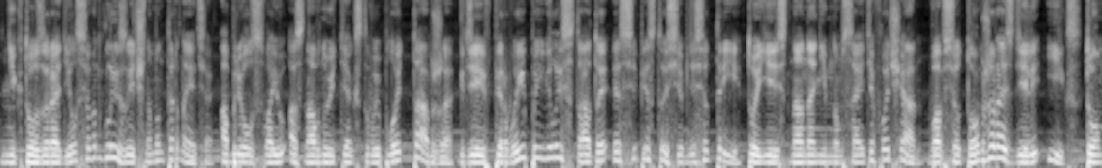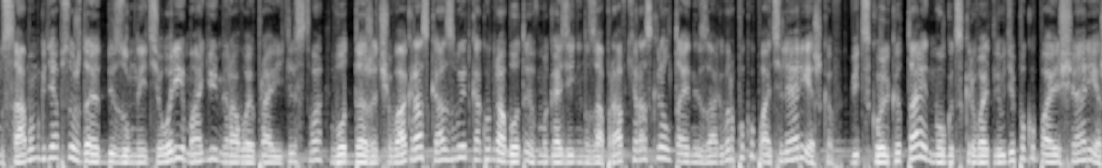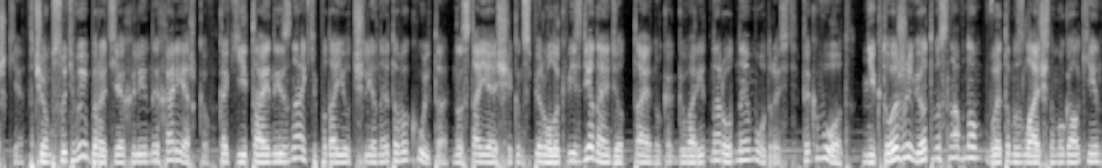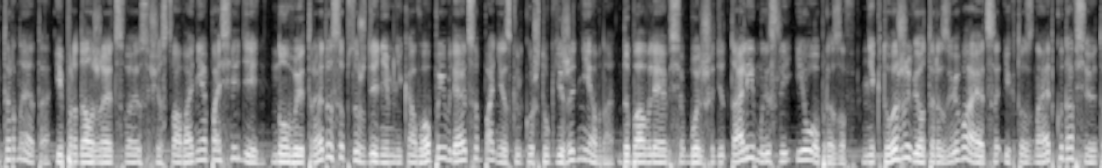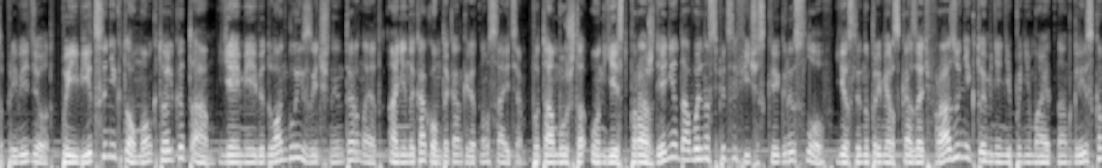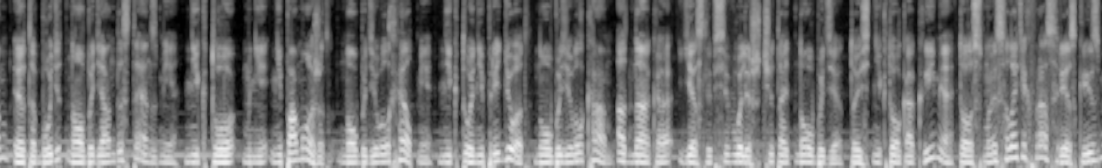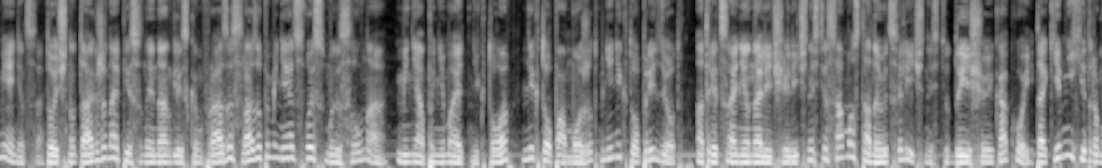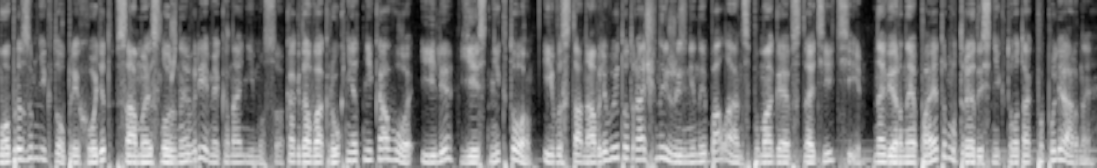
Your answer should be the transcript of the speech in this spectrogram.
Никто зародился в англоязычном интернете, обрел свою основную текстовую плоть там же, где и впервые появилась статуя SCP-173, то есть на анонимном сайте 4 во все том же разделе X, том самом, где обсуждают безумные теории, магию, мировое правительство. Вот даже чувак рассказывает, как он, работая в магазине на заправке, раскрыл тайный заговор покупателей орешков. Ведь сколько тайн могут скрывать люди, покупающие орешки? В чем суть выбора тех или иных орешков? Орешков. Какие тайные знаки подают члены этого культа? Настоящий конспиролог везде найдет тайну, как говорит народная мудрость. Так вот, никто живет в основном в этом злачном уголке интернета и продолжает свое существование по сей день. Новые треды с обсуждением никого появляются по нескольку штук ежедневно, добавляя все больше деталей, мыслей и образов. Никто живет и развивается, и кто знает, куда все это приведет. Появиться никто мог только там. Я имею в виду англоязычный интернет интернет, а не на каком-то конкретном сайте. Потому что он есть порождение довольно специфической игры слов. Если, например, сказать фразу «никто меня не понимает на английском», это будет «nobody understands me». Никто мне не поможет, «nobody will help me». Никто не придет, «nobody will come». Однако, если всего лишь читать «nobody», то есть «никто» как имя, то смысл этих фраз резко изменится. Точно так же написанные на английском фразы сразу поменяют свой смысл на «меня понимает никто», «никто поможет поможет, мне никто придет. Отрицание наличия личности само становится личностью, да еще и какой. Таким нехитрым образом никто приходит в самое сложное время к анонимусу, когда вокруг нет никого или есть никто, и восстанавливает утраченный жизненный баланс, помогая встать и идти. Наверное, поэтому треды с никто так популярны.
